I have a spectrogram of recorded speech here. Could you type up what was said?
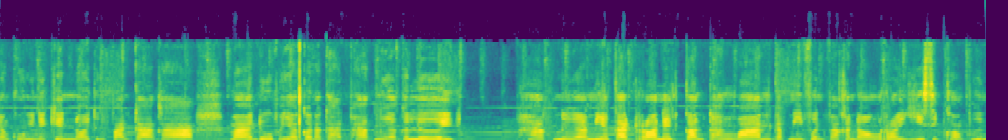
ยังคงอยู่ในเกณฑ์น้อยถึงปานกลางค่ะ มาดูพยากรณ์อากาศภาคเหนือกันเลย ภาคเหนือมีอากาศร้อนในก่อนกลางวัน กับมีฝนฟ้าขนอง 120 ของพื้น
